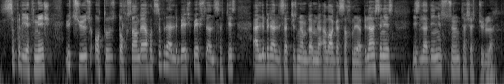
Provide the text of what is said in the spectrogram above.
070 330 90 və yaxud 055 558 5158 nömrəmlə əlaqə saxlaya bilərsiniz. İzlədiyiniz üçün təşəkkürlər.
